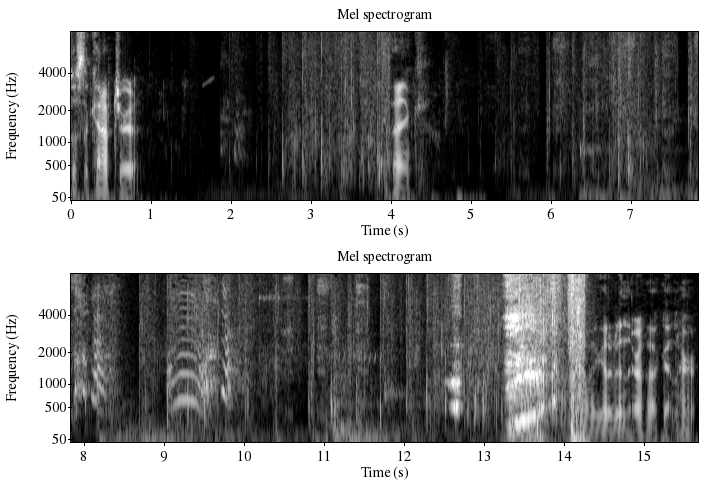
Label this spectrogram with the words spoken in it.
supposed to capture it. I think. How do I get it in there without getting hurt?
